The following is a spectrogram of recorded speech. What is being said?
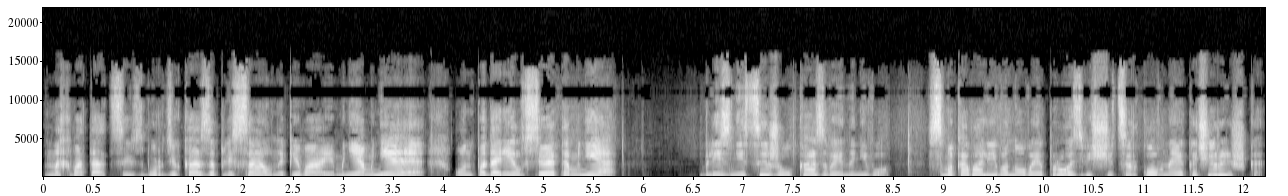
нахвататься из бурдюка, заплясал, напевая «Мне-мне! Он подарил все это мне!» Близнецы же, указывая на него, смаковали его новое прозвище «Церковная кочерышка».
